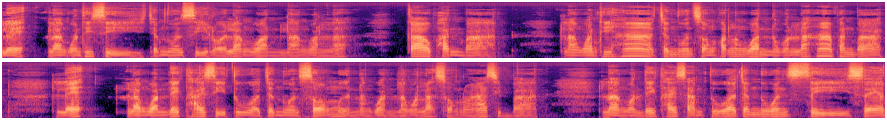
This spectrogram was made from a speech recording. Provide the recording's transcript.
และรางวัลที่ 4จำนวน 400 รางวัลรางวัลละ 9,000 บาท รางวัลที่ 5จำนวน 2,000 รางวัลรางวัลละ 5,000 บาท และรางวัลเลขท้าย 4 ตัวจำนวน 20,000 รางวัลรางวัลละ 250 บาท รางวัลเลขท้าย 3 ตัวจำนวน4แสน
